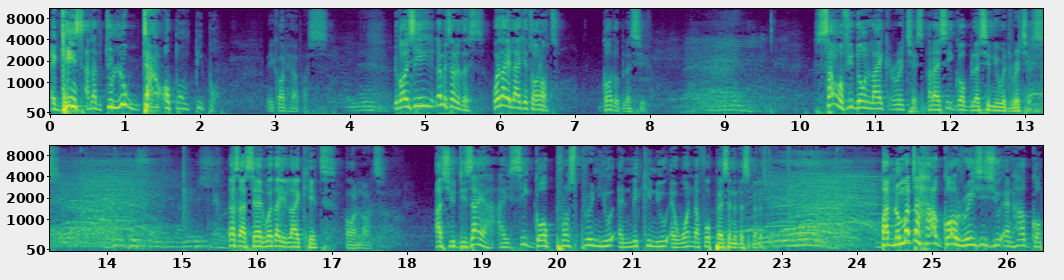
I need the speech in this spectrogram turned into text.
against other to look down upon people. May God help us. Amen. Because see, let me tell you this whether you like it or not, God will bless you. Amen. Some of you don't like riches, but I see God blessing you with riches. Amen. As I said, whether you like it or not. As you desire, I see God prospering you and making you a wonderful person in this ministry. But no matter how God raises you and how God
